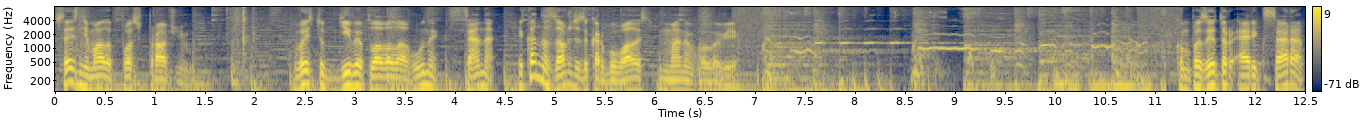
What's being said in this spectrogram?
все знімали по-справжньому. Виступ Діви Плава Лагуни сцена, яка назавжди закарбувалась у мене в голові. Композитор Ерік Сера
